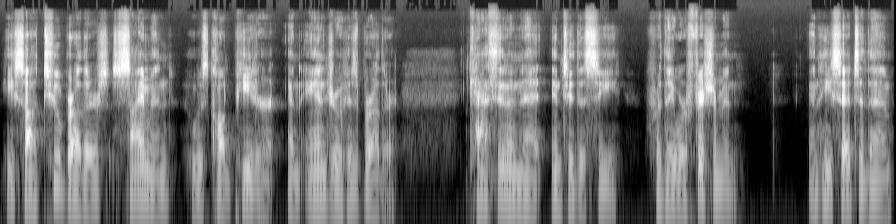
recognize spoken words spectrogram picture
he saw two brothers, Simon, who was called Peter, and Andrew his brother, casting a net into the sea, for they were fishermen. And he said to them,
